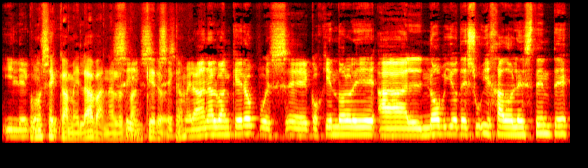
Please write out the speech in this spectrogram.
y le ¿Cómo se camelaban a los banqueros? Se, camelaban al banquero pues eh, cogiéndole al novio de su hija adolescente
